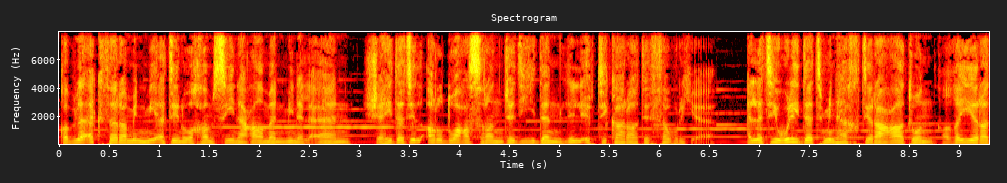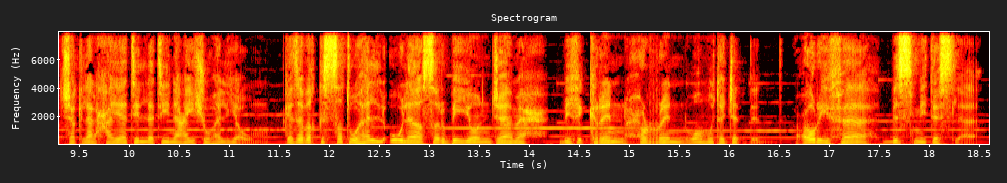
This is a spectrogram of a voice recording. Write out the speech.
قبل أكثر من 150 عاما من الآن شهدت الأرض عصرا جديدا للابتكارات الثورية. التي ولدت منها اختراعات غيرت شكل الحياة التي نعيشها اليوم. كتب قصتها الأولى صربي جامح بفكر حر ومتجدد. عرف باسم تسلا.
